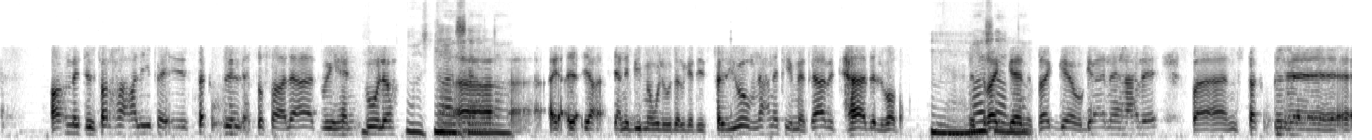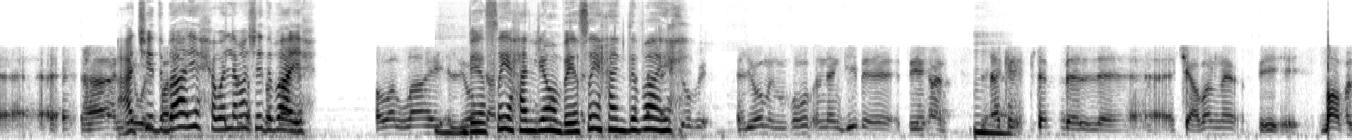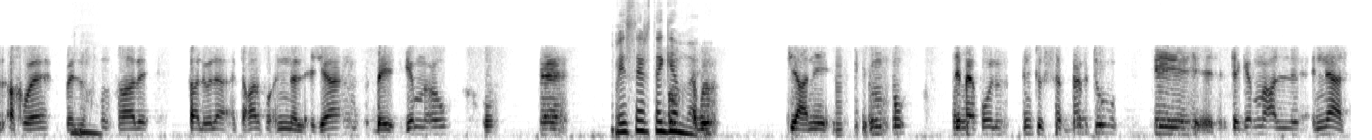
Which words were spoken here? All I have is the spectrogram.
قامت الفرحة عليه فيستقبل الاتصالات ويهنئوا له. ما شاء الله. آه يعني بمولود الجديد فاليوم نحن في مثابة هذا الوضع. نترقى نترقى وقانا هذا فنستقبل آه عاد شي ذبايح ولا ما شي ذبايح؟ والله اليوم بيصيح اليوم بيصيح الذبايح. اليوم المفروض إن نجيب ثيران لكن تشاورنا في بعض الأخوة بالخصوص هذا. قالوا لا تعرفوا إن الأجانب بيتجمعوا ويصير تجمع. يعني لما يقولوا أنتم سببتوا في تجمع الناس.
